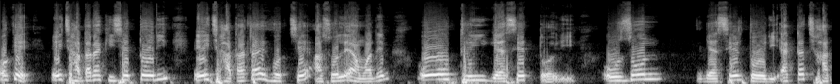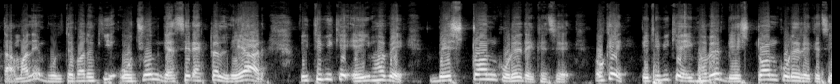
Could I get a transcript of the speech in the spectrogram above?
ওকে? এই ছাতাটা কিসের তৈরি? এই ছাতাটাই হচ্ছে আসলে আমাদের ও থ্রি গ্যাসের তৈরি। ওজোন গ্যাসের তৈরি একটা ছাতা মানে বলতে পারো কি ওজোন গ্যাসের একটা লেয়ার পৃথিবীকে এইভাবে বেষ্টন করে রেখেছে ওকে পৃথিবীকে এইভাবে বেষ্টন করে রেখেছে।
